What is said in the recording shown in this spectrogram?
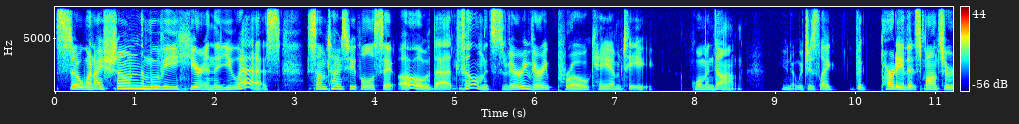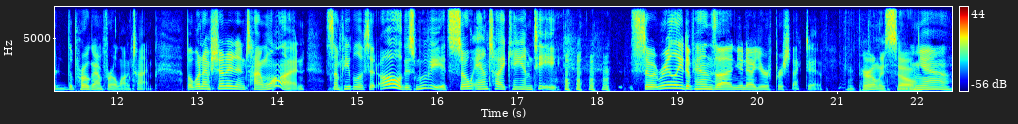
so, when I've shown the movie here in the US, sometimes people will say, oh, that film, it's very, very pro KMT, Kuomintang, you know, which is like the party that sponsored the program for a long time. But when I've shown it in Taiwan, some people have said, "Oh, this movie, it's so anti-KMT." so it really depends on, you know, your perspective. Apparently so. Yeah.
